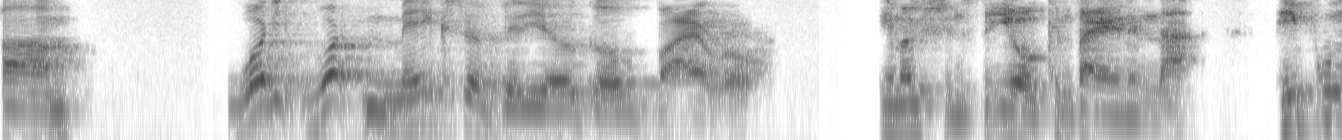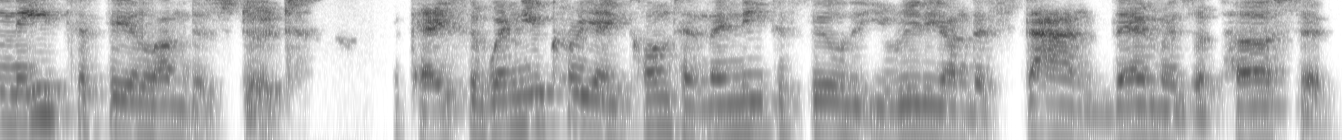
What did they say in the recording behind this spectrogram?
Um, what what makes a video go viral? The emotions that you're conveying in that. People need to feel understood. Okay, so when you create content, they need to feel that you really understand them as a person,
